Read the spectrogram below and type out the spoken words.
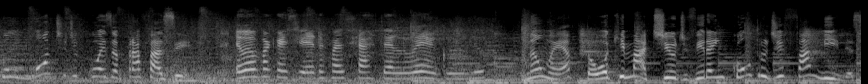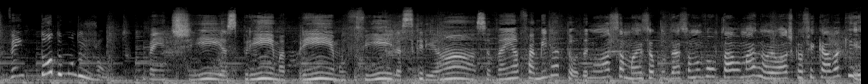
com um monte de coisa para fazer. Eu vou pra cachoeira, faço cartelo mergulho. Não é à toa que Matilde vira encontro de famílias. Vem todo mundo junto. Vem tias, prima, primo, filhas, crianças, vem a família toda. Nossa, mãe, se eu pudesse eu não voltava mais não. Eu acho que eu ficava aqui.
